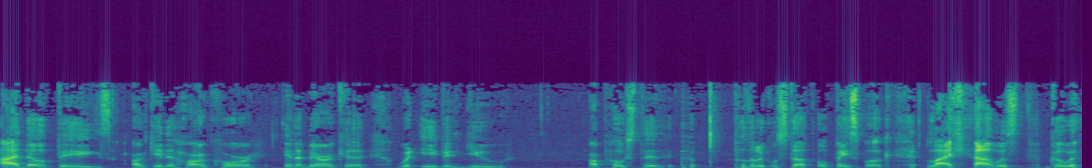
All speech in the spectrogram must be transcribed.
I know things are getting hardcore in America when even you are posting political stuff on Facebook. Like I was going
